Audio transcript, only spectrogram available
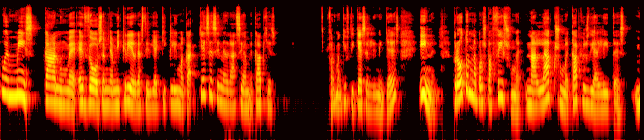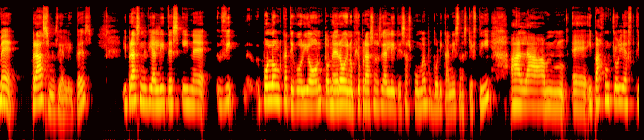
που εμείς κάνουμε εδώ σε μια μικρή εργαστηριακή κλίμακα και σε συνεργασία με κάποιες φαρμακευτικές ελληνικές είναι πρώτον να προσπαθήσουμε να αλλάξουμε κάποιους διαλύτες με πράσινους διαλύτες. Οι πράσινοι διαλύτες είναι πολλών κατηγοριών. Το νερό είναι ο πιο πράσινος διαλύτης, ας πούμε, που μπορεί κανείς να σκεφτεί. Αλλά ε, υπάρχουν και όλοι αυτοί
